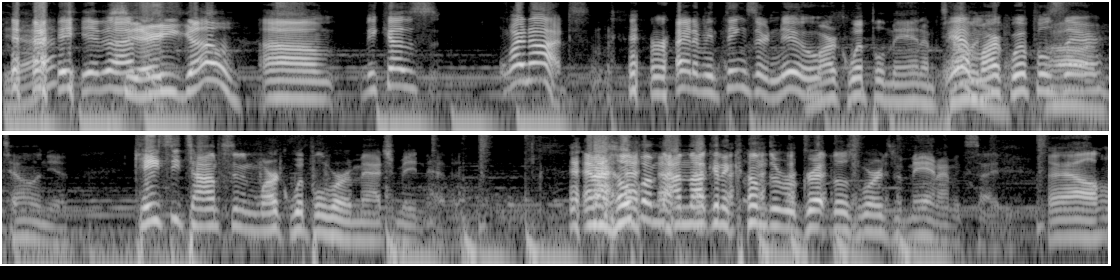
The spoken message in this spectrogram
Yeah. you know, See, there you go. Um, because why not? right? I mean, things are new. Mark Whipple, man, I'm telling you. Yeah, Mark you. Whipple's oh, there. I'm telling you. Casey Thompson and Mark Whipple were a match made in heaven. and I hope I'm, I'm not going to come to regret those words, but man, I'm excited. Well,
